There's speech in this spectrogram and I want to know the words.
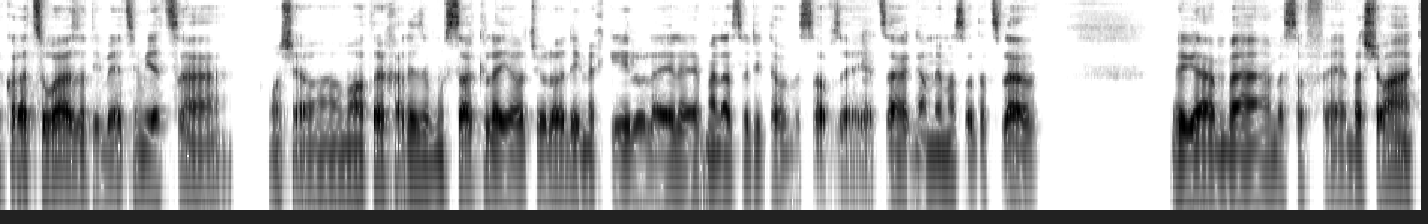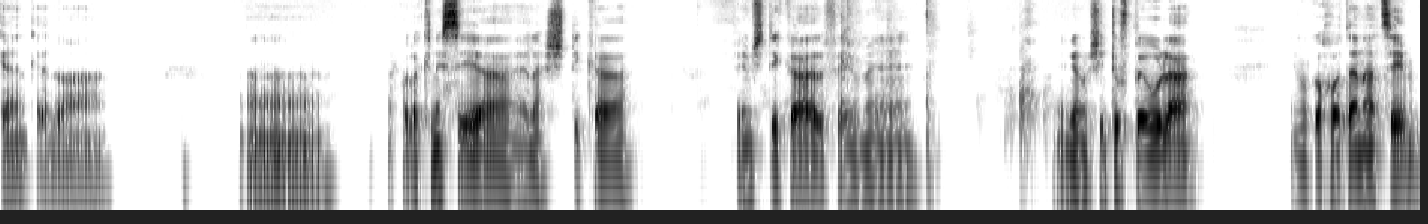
וכל הצורה הזאת היא בעצם יצרה, כמו שאמר אותו אחד, איזה מוסר כליות שהוא לא יודעים איך כאילו, מה לעשות איתו, ובסוף זה יצא גם במסעות הצלב, וגם בסוף בשואה, כן, כידוע, כל הכנסייה, אלא שתיקה, לפעמים שתיקה, לפעמים גם שיתוף פעולה עם הכוחות הנאצים.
